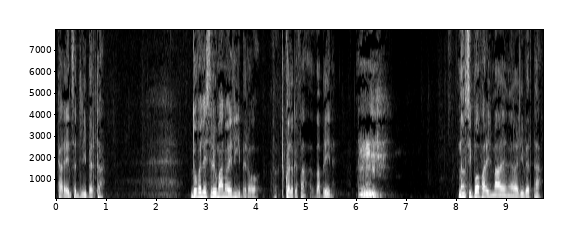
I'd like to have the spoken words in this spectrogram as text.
carenza di libertà. Dove l'essere umano è libero, quello che fa va bene. Non si può fare il male nella libertà,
